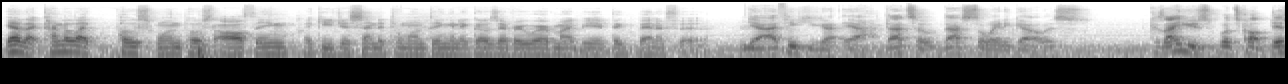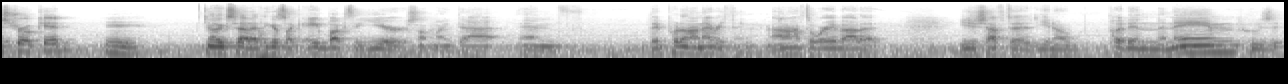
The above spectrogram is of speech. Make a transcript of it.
yeah, that kind of like post one, post all thing. Like you just send it to one thing and it goes everywhere. It Might be a big benefit. yeah, I think you got yeah. That's a that's the way to go. Is because I use what's called DistroKid. Mm. Like I said, I think it's like eight bucks a year or something like that, and they put it on everything. I don't have to worry about it. You just have to you know put in the name, who's it,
